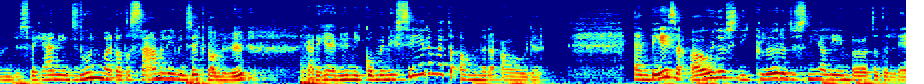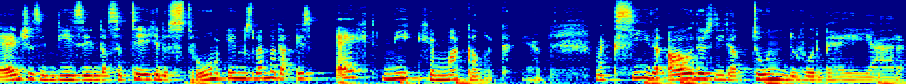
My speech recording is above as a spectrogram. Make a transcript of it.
Um, dus we gaan iets doen maar dat de samenleving zegt, allee, ga jij nu niet communiceren met de andere ouder? En deze ouders die kleuren dus niet alleen buiten de lijntjes in die zin dat ze tegen de stroom inzwemmen. Dat is echt niet gemakkelijk. Ja. Maar ik zie de ouders die dat doen de voorbije jaren.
